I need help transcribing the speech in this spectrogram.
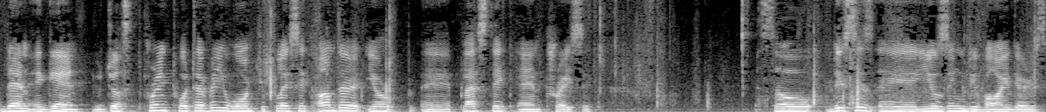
Then again you just print whatever you want you place it under your uh, plastic and trace it so this is uh, using dividers.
